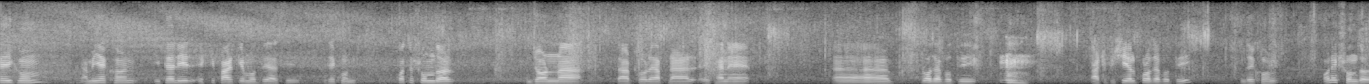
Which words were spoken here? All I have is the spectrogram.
আলাইকুম। আমি এখন ইতালির একটি পার্কের মধ্যে আছি। দেখুন, কত সুন্দর ঝর্ণা, তারপরে আপনার এখানে প্রজাপতি আর্টিফিশিয়াল প্রজাপতি, দেখুন, অনেক সুন্দর।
